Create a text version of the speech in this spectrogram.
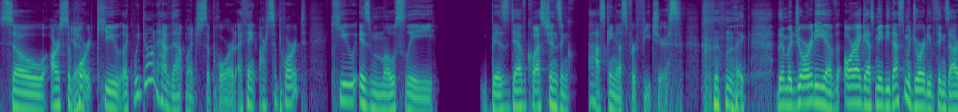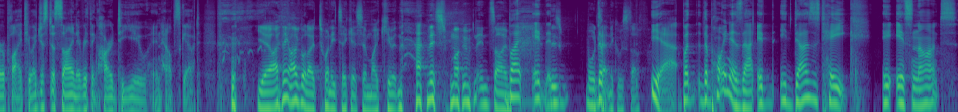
So our support yeah. queue, like we don't have that much support. I think our support queue is mostly biz dev questions and asking us for features. like the majority of, or I guess maybe that's the majority of things I reply to. I just assign everything hard to you in Help Scout. yeah, I think I've got like 20 tickets in my queue at this moment in time. But it, there's more the, technical stuff. Yeah, but the point is that it it does take. It, it's not.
